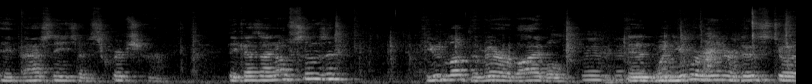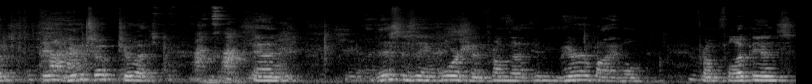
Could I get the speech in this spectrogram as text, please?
a passage of scripture. Because I know, Susan, you love the Mirror Bible. Mm-hmm. And when you were introduced to it, it you took to it. And this is a portion from the Mirror Bible from Philippians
